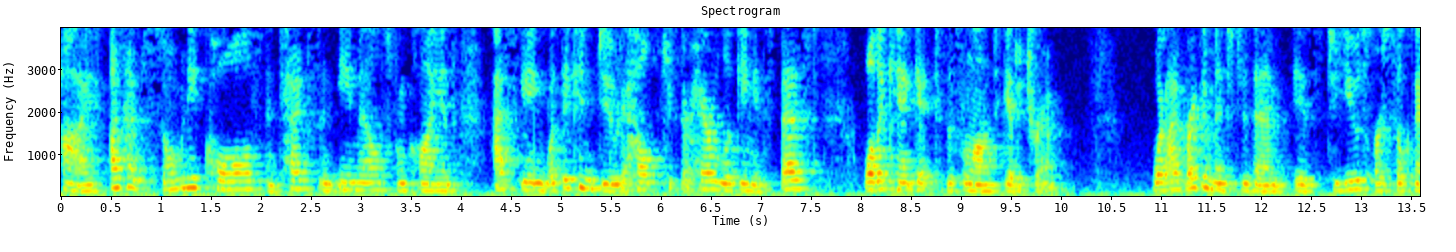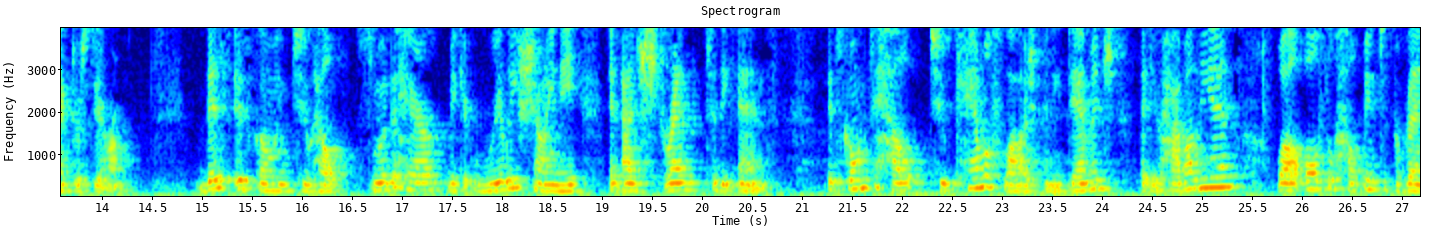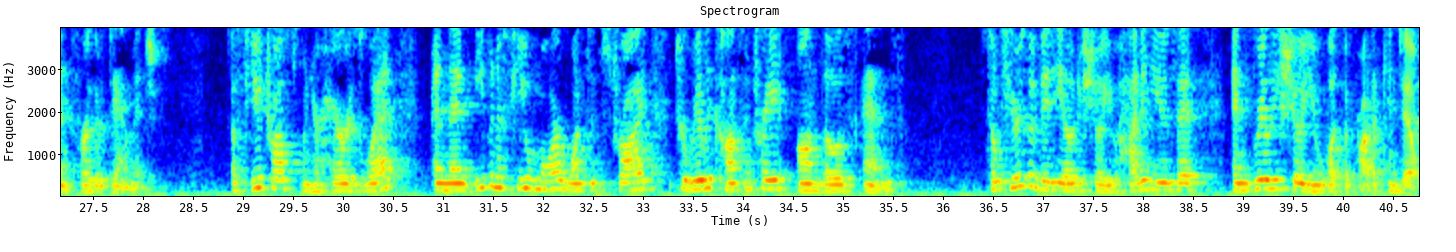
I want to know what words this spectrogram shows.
Hi, I've had so many calls and texts and emails from clients asking what they can do to help keep their hair looking its best while they can't get to the salon to get a trim. What I've recommended to them is to use our Silk Nectar Serum. This is going to help smooth the hair, make it really shiny, and add strength to the ends. It's going to help to camouflage any damage that you have on the ends while also helping to prevent further damage a few drops when your hair is wet, and then even a few more once it's dry to really concentrate on those ends. So here's a video to show you how to use it and really show you what the product can do.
